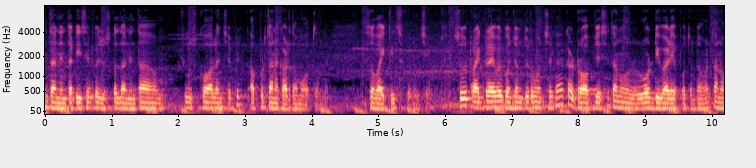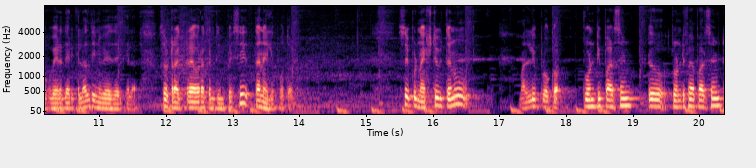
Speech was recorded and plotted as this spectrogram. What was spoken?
దాన్ని ఎంత డీసెంట్గా చూసుకోవాలి దాన్ని ఎంత చూసుకోవాలని చెప్పి అప్పుడు తనకు అర్థమవుతుంది. సో వెహికల్స్ గురించి. సో ట్రక్ డ్రైవర్ కొంచెం దూరం వచ్చాక అక్కడ డ్రాప్ చేసి తను రోడ్ డివైడ్ అయిపోతుంటాం అంటే తను ఒక వేరే దగ్గరికి వెళ్ళాలి దీన్ని వేరే దగ్గరికి వెళ్ళాలి. సో ట్రక్ డ్రైవర్ అక్కడ దింపేసి తను వెళ్ళిపోతాడు. సో ఇప్పుడు నెక్స్ట్ తను మళ్ళీ ఇప్పుడు ఒక twenty percent twenty five percent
